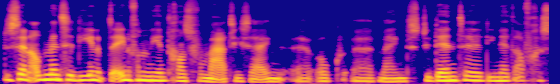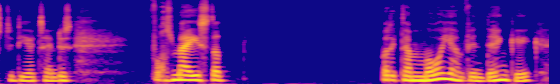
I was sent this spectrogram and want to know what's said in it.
Dus zijn altijd mensen die in, op de een of andere manier in transformatie zijn. ook mijn studenten die net afgestudeerd zijn. Dus volgens mij is dat wat ik daar mooi aan vind, denk ik.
